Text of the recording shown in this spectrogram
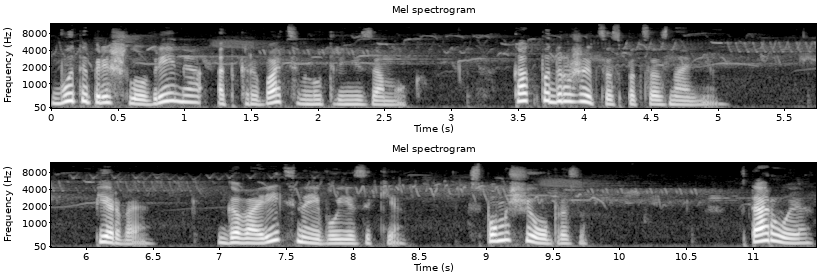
Вот и пришло время открывать внутренний замок. Как подружиться с подсознанием? Первое. Говорить на его языке с помощью образов. Второе.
